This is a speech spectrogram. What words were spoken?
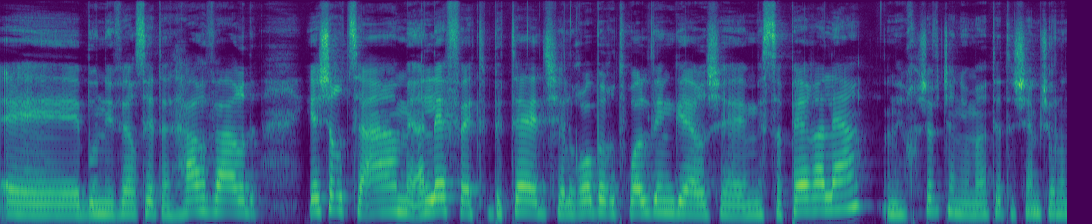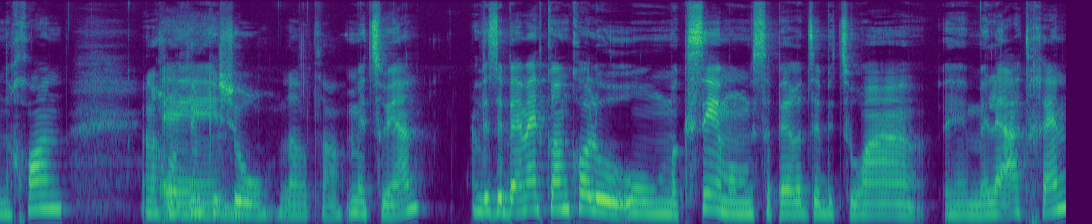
אה, באוניברסיטת הרווארד. יש הרצאה מאלפת בטד של רוברט וולדינגר שמספר עליה, אני חושבת שאני אומרת את השם שלו נכון, אנחנו נותנים קישור להרצאה. מצוין. וזה באמת, קודם כל הוא, הוא מקסים, הוא מספר את זה בצורה מלאת חן.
